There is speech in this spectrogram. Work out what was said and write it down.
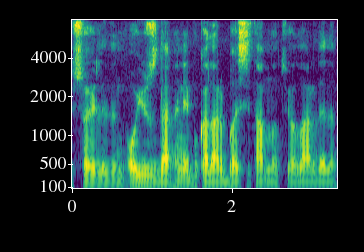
söyledin. O yüzden hani bu kadar basit anlatıyorlar dedin.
